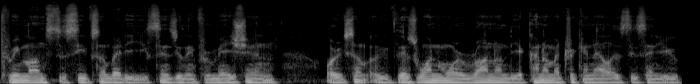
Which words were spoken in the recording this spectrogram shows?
three months to see if somebody sends you the information, or if some if there's one more run on the econometric analysis and you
